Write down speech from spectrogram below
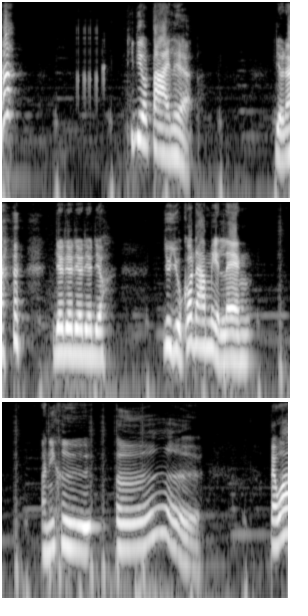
ฮะ ทีเดียวตายเลยอะเดี๋ยวนะเดี๋ยวเดี๋ยวเดี๋ยวเดี๋ยวเดี๋ยวอยู่ๆก็ดาเมจแรง อันนี้คือ เออ แปลว่า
